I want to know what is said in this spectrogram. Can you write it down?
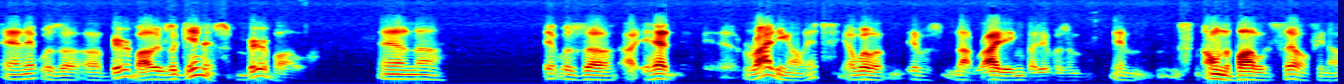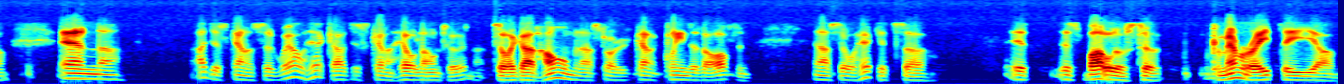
and it was a, a beer bottle. It was a Guinness beer bottle, and uh, it was, uh, it had writing on it. You know, well, it was not writing, but it was in on the bottle itself. You know, and uh, I just kind of said, well, heck, I just kind of held on to it until I got home and I started kind of cleaned it off and and I said, well, heck, it's uh, it this bottle was to commemorate the um,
